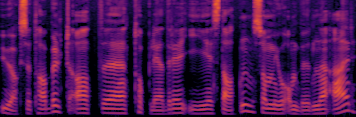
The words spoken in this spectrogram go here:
uakseptabelt at toppledere i staten, som jo ombudene er,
